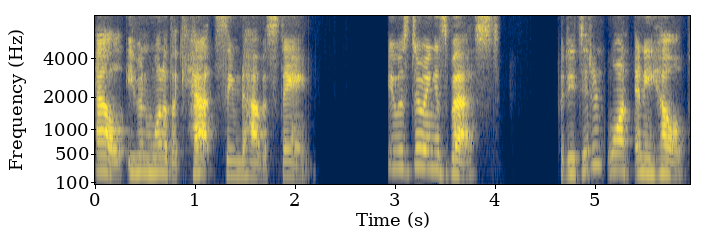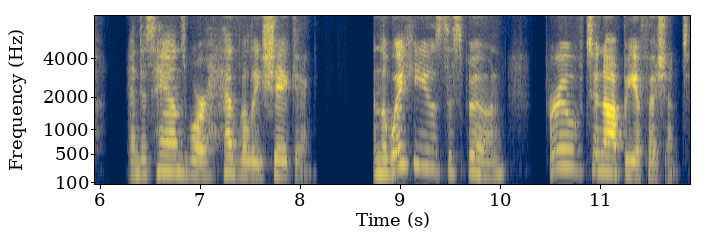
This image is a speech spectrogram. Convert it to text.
hell, even one of the cats seemed to have a stain. He was doing his best, but he didn't want any help, and his hands were heavily shaking, and the way he used the spoon proved to not be efficient.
